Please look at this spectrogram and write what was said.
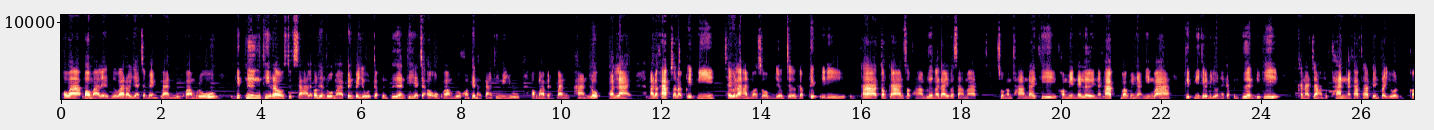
เพราะว่าเป้าหมายเลยก็คือว่าเราอยากจะแบ่งปันความรู้ นิดนึงที่เราศึกษาแล้วก็เรียนรู้มาเป็นประโยชน์กับเพื่อนๆ ที่อยากจะเอาองค์ความรู้คอนเทนต์ต่างๆ ที่มีอยู่ออกมาแบ่งปันผ่านโลกออนไลน์ เอาละครับสำหรับคลิปนี้ใช้เวลาอันเหมาะสม เดี๋ยวเจอกับคลิปดีๆ ถ้าต้องการสอบถามเรื่องอะไรก็สามารถส่งคำถามได้ที่คอมเมนต์ได้เลยนะครับหวังเป็นอย่างยิ่งว่าคลิปนี้จะเป็นประโยชน์ให้กับเพื่อนๆ พี่ๆ คณาจารย์ทุกท่านนะครับ ถ้าเป็นประโยชน์ก็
